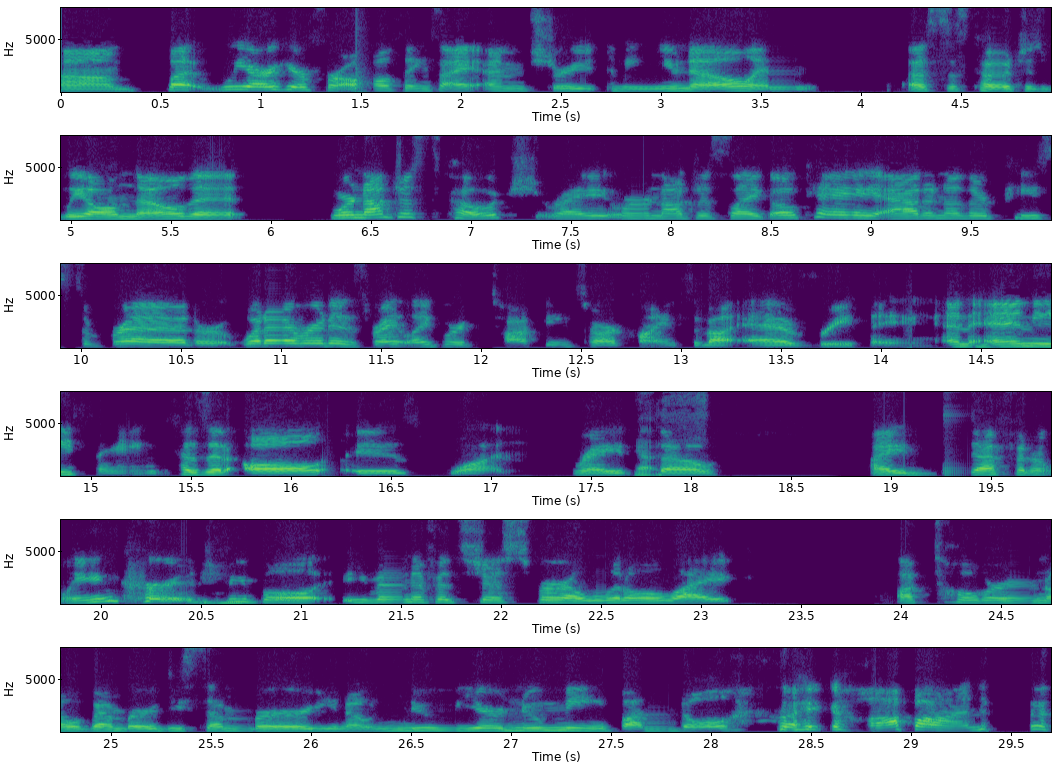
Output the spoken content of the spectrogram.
um but we are here for all things i i'm sure i mean you know and us as coaches we all know that we're not just coach, right? We're not just like, okay, add another piece of bread or whatever it is, right? Like we're talking to our clients about everything and mm-hmm. anything because it all is one, right? Yes. So I definitely encourage people, even if it's just for a little like October, November, December, you know, new year, new me bundle, like hop on.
